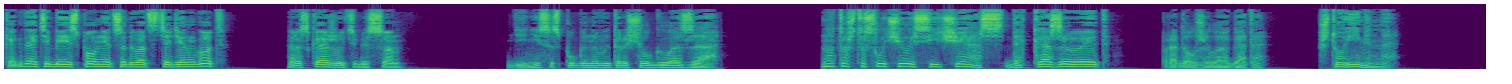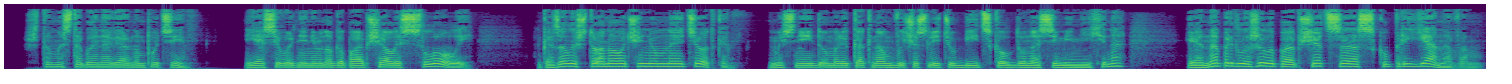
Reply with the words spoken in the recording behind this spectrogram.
«Когда тебе исполнится двадцать один год, расскажу тебе сон». Денис испуганно вытаращил глаза. «Но то, что случилось сейчас, доказывает...» — продолжила Агата. «Что именно?» «Что мы с тобой на верном пути. Я сегодня немного пообщалась с Лолой. Оказалось, что она очень умная тетка. Мы с ней думали, как нам вычислить убийц колдуна Семенихина, и она предложила пообщаться с Куприяновым.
